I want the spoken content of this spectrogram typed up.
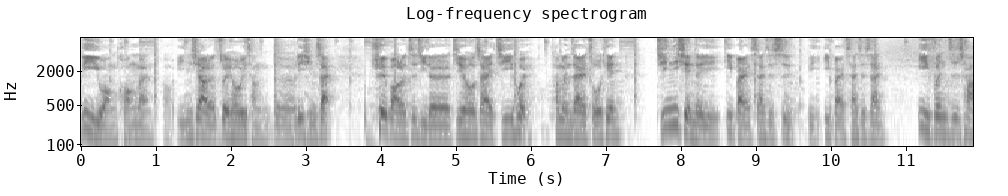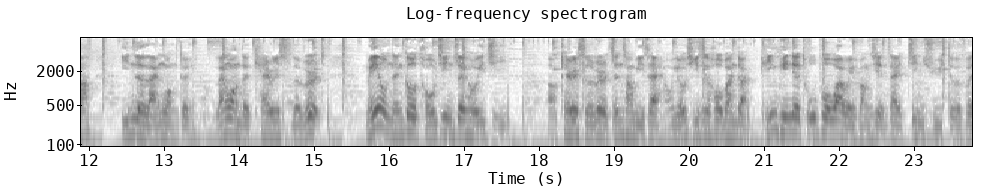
力挽狂澜，哦，赢下了最后一场的例行赛，确保了自己的季后赛机会。他们在昨天。惊险的以一百三十四比一百三十三一分之差赢了篮网队。篮网的 Caris LeVert 没有能够投进最后一集啊，Caris LeVert 整场比赛哦，尤其是后半段频频的突破外围防线，在禁区得分。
